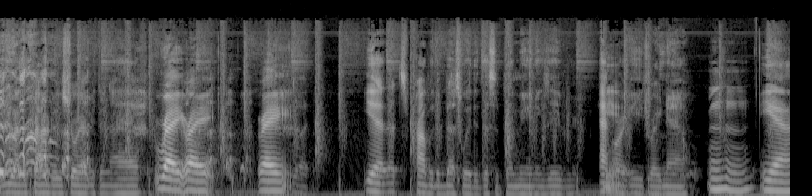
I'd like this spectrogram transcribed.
And you as a founder destroy everything I have. Right, right, right. But yeah, that's probably the best way to discipline me and Xavier at Yeah. our age right now. Mm-hmm. Yeah,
